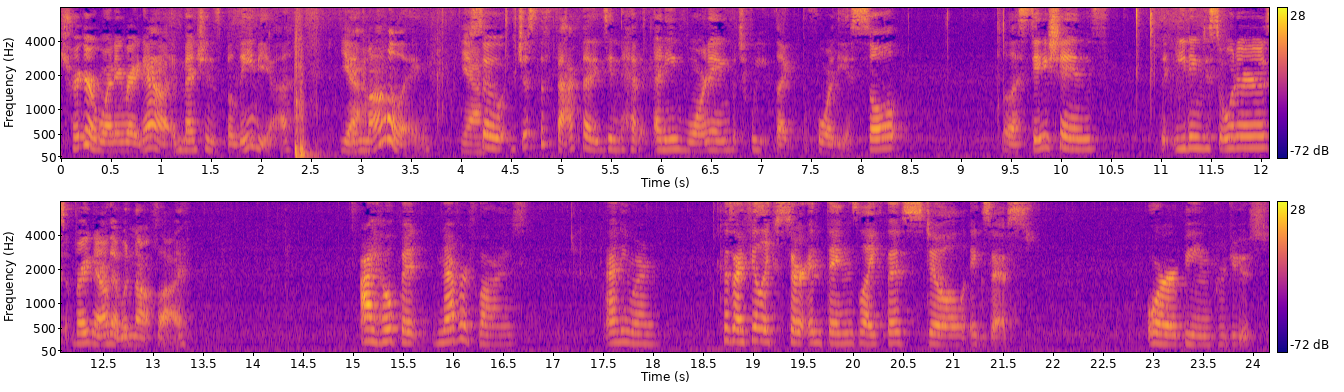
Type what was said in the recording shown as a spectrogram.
trigger warning right now, it mentions bulimia Yeah. in modeling. Yeah. So just the fact that it didn't have any warning between, like, before the assault, molestations, the eating disorders, right now that would not fly. I hope it never flies anywhere. Because I feel like certain things like this still exist or are being produced.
